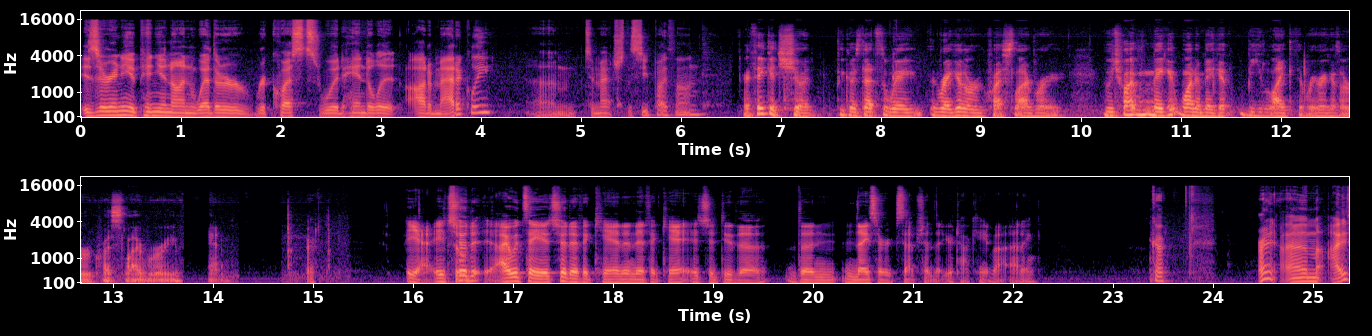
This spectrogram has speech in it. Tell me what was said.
is there any opinion on whether requests would handle it automatically um, to match the CPython? I think it should because that's the way the regular request library. We try to make it want to make it be like the regular request library. And Yeah, it So- should. I would say it should if it can, and if it can't, it should do the the nicer exception that you're talking about adding. Okay. All right. Um, I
